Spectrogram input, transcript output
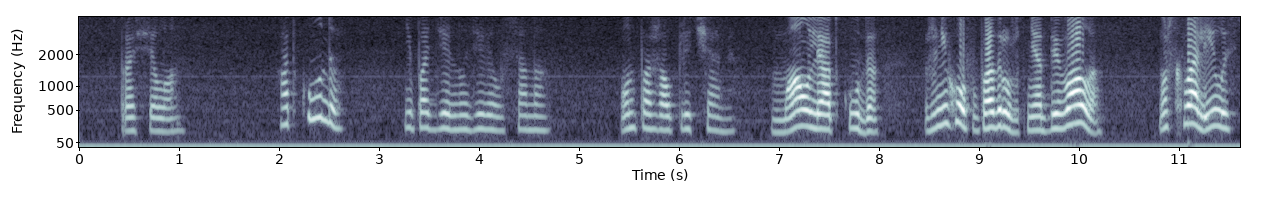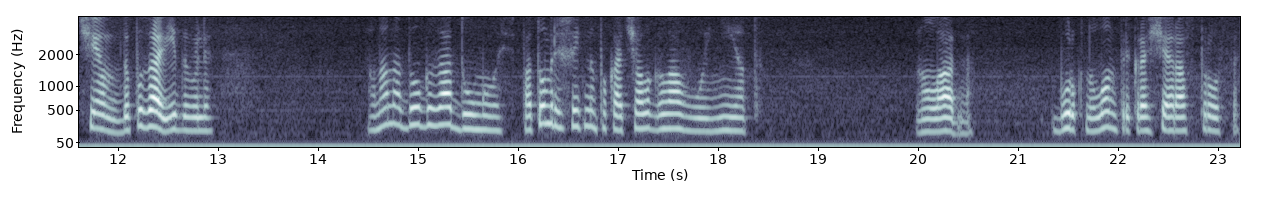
– спросил он. «Откуда?» – неподдельно удивилась она. Он пожал плечами. «Мало ли откуда. Женихов у подружек не отбивала? Может, хвалилась чем, да позавидовали». Она надолго задумалась, потом решительно покачала головой. «Нет». «Ну ладно», – буркнул он, прекращая расспросы.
